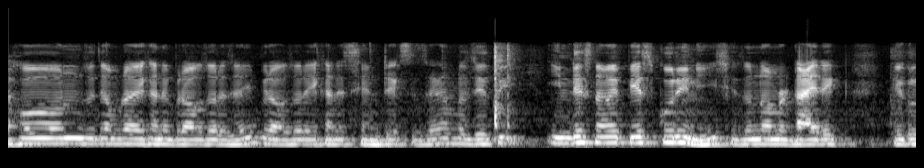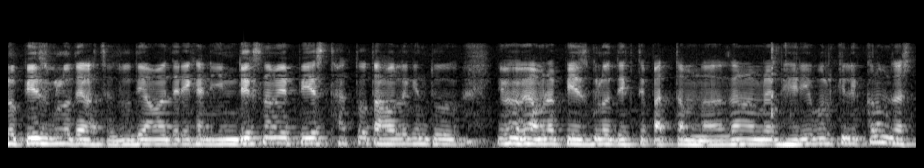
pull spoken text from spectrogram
এখন যদি আমরা এখানে ব্রাউজারে যাই ব্রাউজারে এখানে সেন্টেক্সে যাই, আমরা যেহেতু ইন্ডেক্স নামে পেজ করিনি, সেজন্য আমরা ডাইরেক্ট এগুলো পেজগুলো দেখাচ্ছে। যদি আমাদের এখানে ইন্ডেক্স নামে পেজ থাকতো, তাহলে কিন্তু এভাবে আমরা পেজগুলো দেখতে পারতাম না। যেমন আমরা ভেরিয়েবল ক্লিক করলাম জাস্ট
